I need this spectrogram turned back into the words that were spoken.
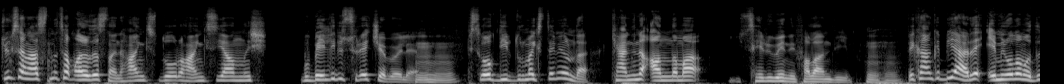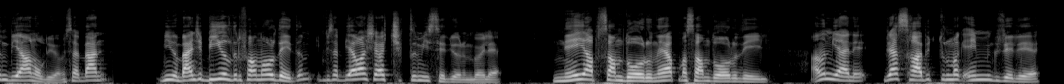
Çünkü sen aslında tam aradasın hani hangisi doğru hangisi yanlış. Bu belli bir süreç ya böyle. Hı hı. Psikolog deyip durmak istemiyorum da kendini anlama serüveni falan diyeyim. Hı hı. Ve kanka bir yerde emin olamadığım bir an oluyor. Mesela ben bilmiyorum bence bir yıldır falan oradaydım. Mesela yavaş yavaş çıktığımı hissediyorum böyle. Ne yapsam doğru ne yapmasam doğru değil. Anladın mı yani biraz sabit durmak en mi güzeli.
